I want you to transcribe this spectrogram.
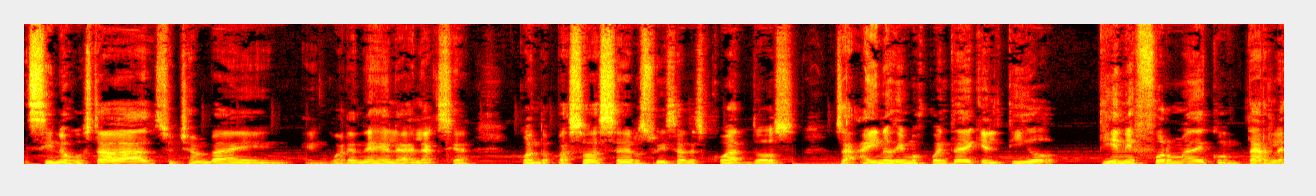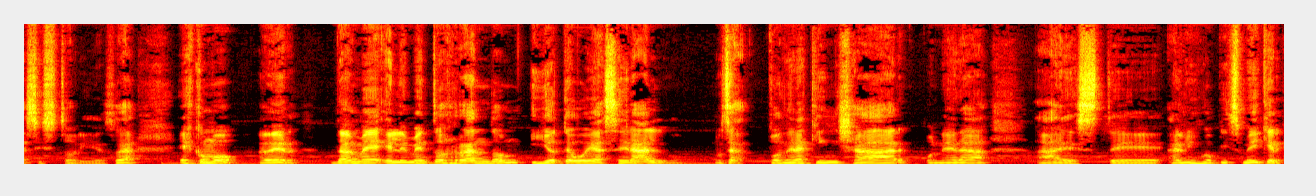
si, nos gustaba su chamba en, en Guardianes de la Galaxia, cuando pasó a ser Suicide Squad 2, o sea, ahí nos dimos cuenta de que el tío tiene forma de contar las historias. O sea, es como, a ver, dame elementos random y yo te voy a hacer algo. O sea, poner a King Shark, poner a, este, al mismo Peacemaker,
